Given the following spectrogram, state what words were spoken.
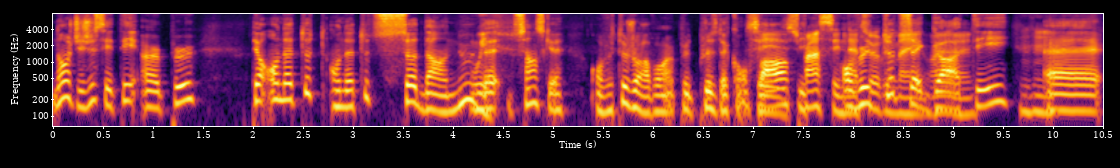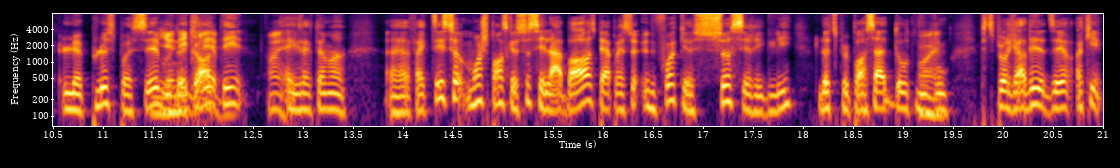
non, j'ai juste été un peu... Puis on a tout, on a tout ça dans nous, Oui. de- du sens que on veut toujours avoir un peu plus de confort, Je pense c'est on veut tout humaine. se gâter ouais. Euh, le plus possible. Il y a ou un de équilibre. gâter. Ouais. Exactement. Euh, fait que, tu sais, ça, moi, je pense que ça, c'est la base. Puis après ça, une fois que ça, c'est réglé, là, tu peux passer à d'autres Ouais. niveaux. Puis tu peux regarder et dire, OK,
